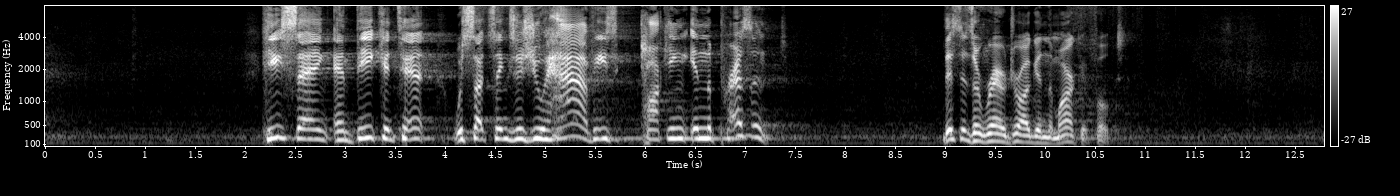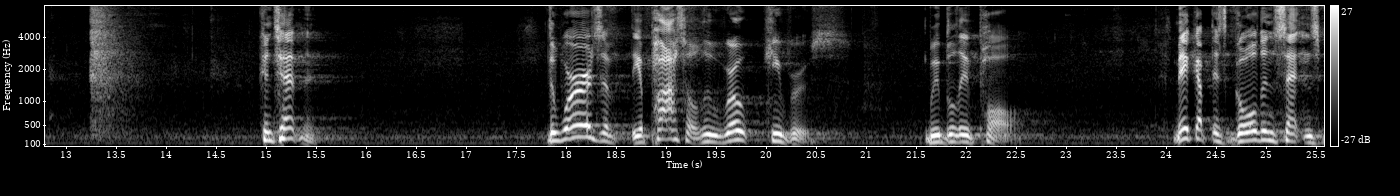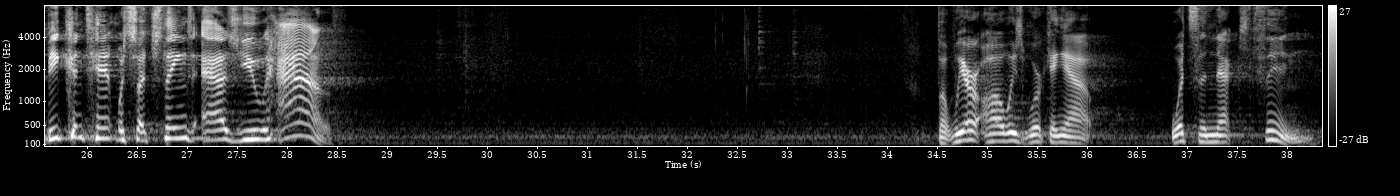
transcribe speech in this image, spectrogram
He's saying, and be content with such things as you have. He's talking in the present. This is a rare drug in the market, folks. Contentment. The words of the apostle who wrote Hebrews, we believe Paul, make up this golden sentence Be content with such things as you have. But we are always working out what's the next thing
